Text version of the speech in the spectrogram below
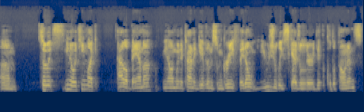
Um, so it's, you know, a team like Alabama, you know, I'm going to kind of give them some grief. They don't usually schedule very difficult opponents.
